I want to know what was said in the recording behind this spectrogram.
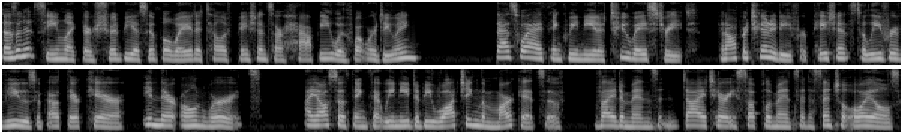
Doesn't it seem like there should be a simple way to tell if patients are happy with what we're doing? That's why I think we need a two way street, an opportunity for patients to leave reviews about their care in their own words. I also think that we need to be watching the markets of vitamins and dietary supplements and essential oils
